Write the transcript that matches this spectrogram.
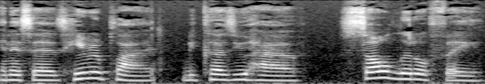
And it says, He replied, Because you have so little faith,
